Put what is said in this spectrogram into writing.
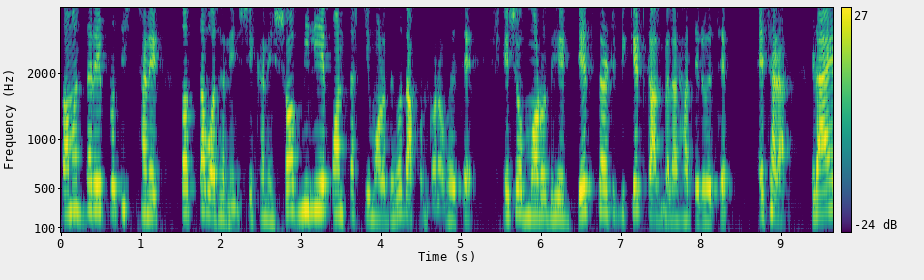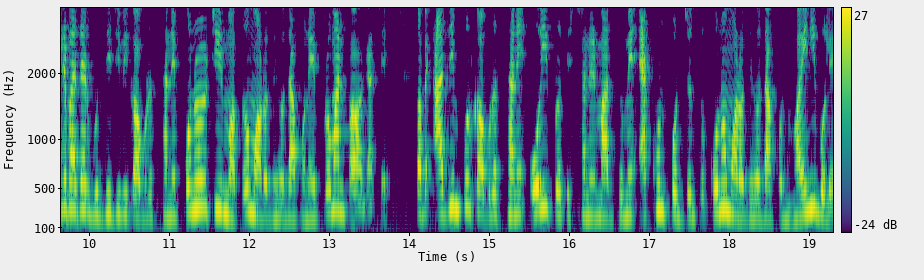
সমাদ্দারের প্রতিষ্ঠানের তত্ত্বাবধানে সেখানে সব মিলিয়ে পঞ্চাশটি মরদেহ দাফন করা হয়েছে। এসব মরদেহের ডেথ সার্টিফিকেট কালবেলার হাতে রয়েছে। এছাড়া, রায়ের বাজার বুদ্ধিজীবী কবরস্থানে পনেরোটির মতো মরদেহ দাফনের প্রমাণ পাওয়া গেছে। তবে আজিমপুর কবরস্থানে ওই প্রতিষ্ঠানের মাধ্যমে এখন পর্যন্ত কোনো মরদেহ দাফন হয়নি বলে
